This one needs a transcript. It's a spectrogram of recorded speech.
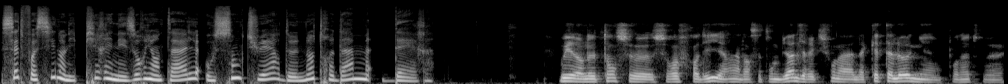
cette fois-ci dans les Pyrénées-Orientales, au sanctuaire de Notre-Dame d'Air. Oui, alors le temps se, refroidit, hein. alors ça tombe bien, direction la, la Catalogne pour notre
